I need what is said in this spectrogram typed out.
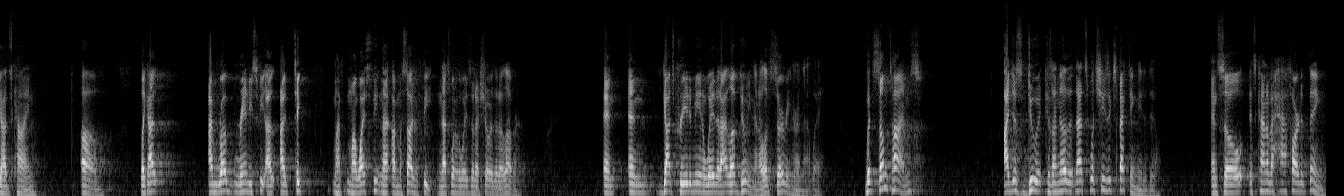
God's kind. Um, like I, I rub Randy's feet. I, I take my, my wife's feet and I, I massage her feet, and that's one of the ways that I show her that I love her. And and God's created me in a way that I love doing that. I love serving her in that way. But sometimes I just do it because I know that that's what she's expecting me to do. And so it's kind of a half hearted thing.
